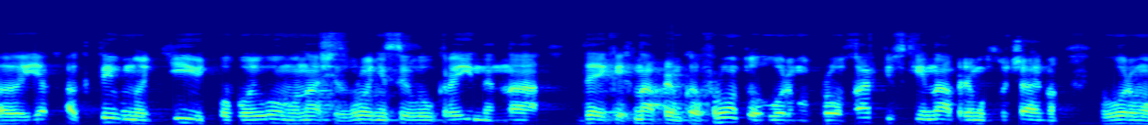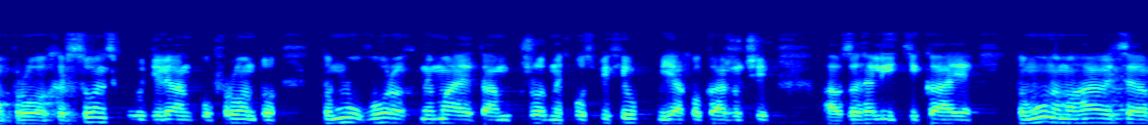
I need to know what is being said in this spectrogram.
е, як активно діють по бойовому наші збройні сили України на деяких напрямках фронту. Говоримо про харківський напрямок, звичайно, говоримо про Херсонську ділянку фронту. Тому ворог не має там жодних успіхів, м'яко кажучи, а взагалі тікає. Тому намагаються,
